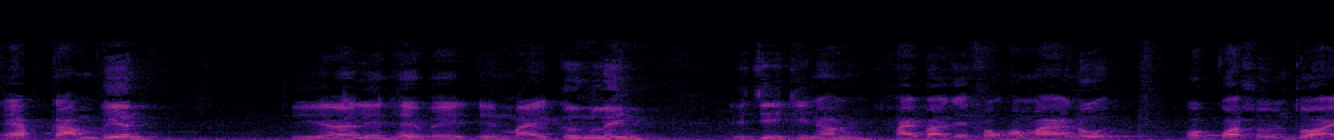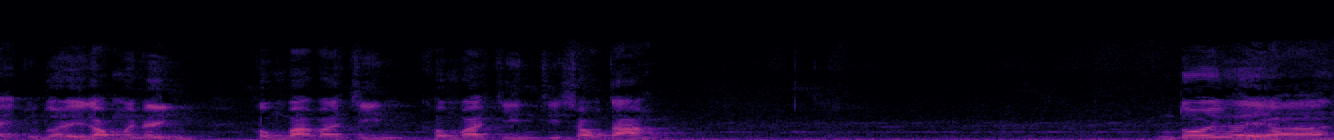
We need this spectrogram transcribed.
ép cám viên thì à, liên hệ với điện máy Cường Linh, địa chỉ 9523 Giải phóng Hoàng Mai, Hà Nội, hoặc qua số điện thoại chúng tôi để góc màn hình 0339 039 968 chúng tôi có thể à,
